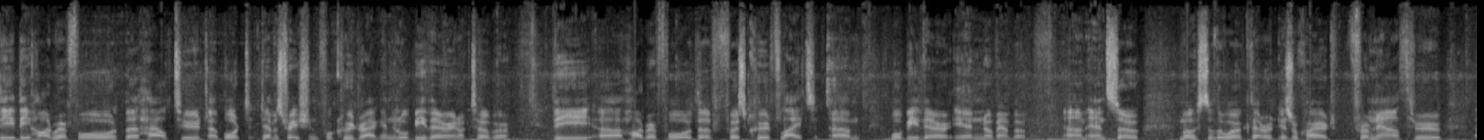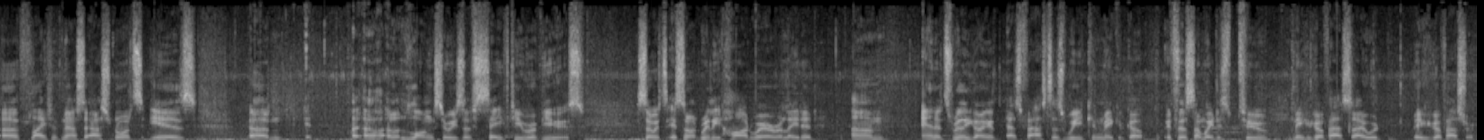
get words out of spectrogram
the, the hardware for the high-altitude abort demonstration for Crew Dragon will be there in October. The uh, hardware for the first crewed flight um, will be there in November. Um, and so most of the work that is required from now through uh, flight of NASA astronauts is um, a, a, long series of safety reviews. So it's, it's not really hardware related. Um, and it's really going as fast as we can make it go. If there's some way to, to make it go fast, I would make it go faster.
